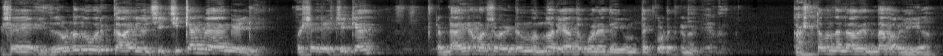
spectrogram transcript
പക്ഷേ ഇതുകൊണ്ടൊന്നും ഒരു കാര്യം ശിക്ഷിക്കാൻ വേഗം കഴിഞ്ഞ് പക്ഷേ രക്ഷിക്കാൻ രണ്ടായിരം വർഷമായിട്ടും ഒന്നും അറിയാത്ത പോലെ ദൈവം തെക്ക് കൊടുക്കണൊക്കെയാണ് കഷ്ടമെന്നല്ലാതെ എന്താ പറയുക?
